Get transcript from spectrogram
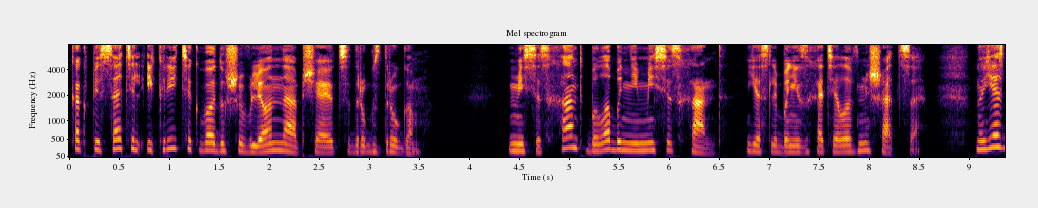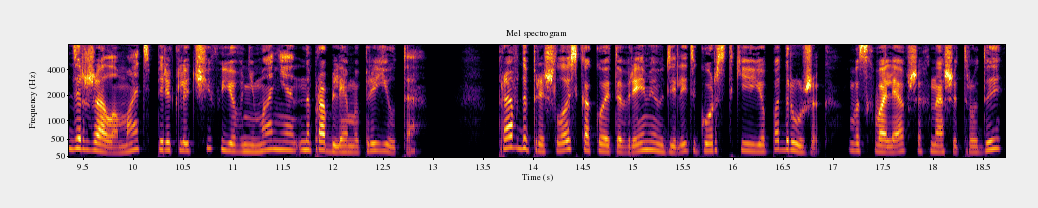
как писатель и критик воодушевленно общаются друг с другом. Миссис Хант была бы не миссис Хант, если бы не захотела вмешаться, но я сдержала мать, переключив ее внимание на проблемы приюта. Правда, пришлось какое-то время уделить горстке ее подружек, восхвалявших наши труды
